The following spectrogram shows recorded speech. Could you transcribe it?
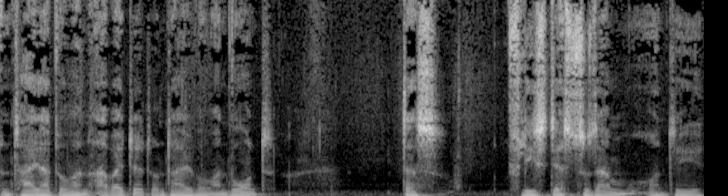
einen Teil hat, wo man arbeitet und einen Teil, wo man wohnt. Das fließt jetzt zusammen und die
